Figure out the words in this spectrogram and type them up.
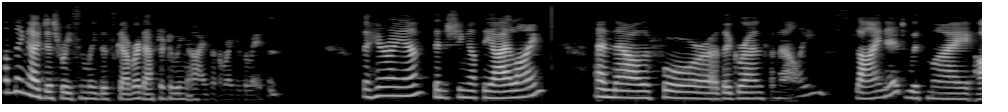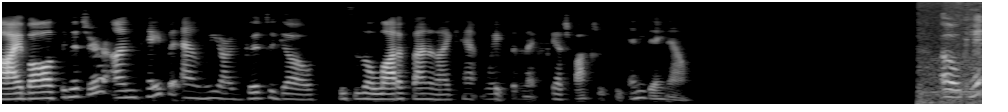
Something I just recently discovered after doing eyes on a regular basis. So here I am finishing up the eye line, and now for the grand finale, sign it with my eyeball signature, untape it, and we are good to go. This is a lot of fun, and I can't wait for the next Sketchbox, which will be any day now. Okay,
